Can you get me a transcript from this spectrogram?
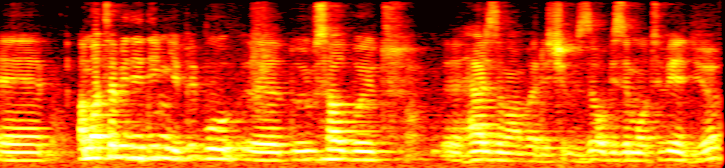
E, ama tabii dediğim gibi bu e, duygusal boyut e, her zaman var içimizde. O bizi motive ediyor.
